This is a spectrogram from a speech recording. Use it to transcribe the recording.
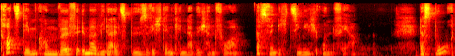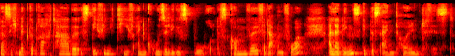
Trotzdem kommen Wölfe immer wieder als Bösewichte in Kinderbüchern vor. Das finde ich ziemlich unfair. Das Buch, das ich mitgebracht habe, ist definitiv ein gruseliges Buch und es kommen Wölfe darin vor, allerdings gibt es einen tollen Twist.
